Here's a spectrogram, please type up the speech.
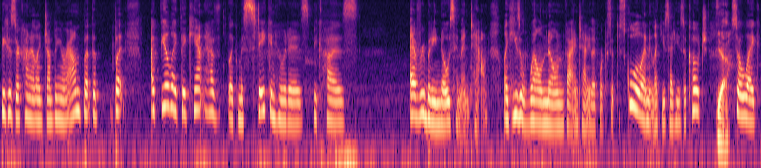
because they're kind of like jumping around but the but i feel like they can't have like mistaken who it is because everybody knows him in town like he's a well-known guy in town he like works at the school and like you said he's a coach Yeah. so like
